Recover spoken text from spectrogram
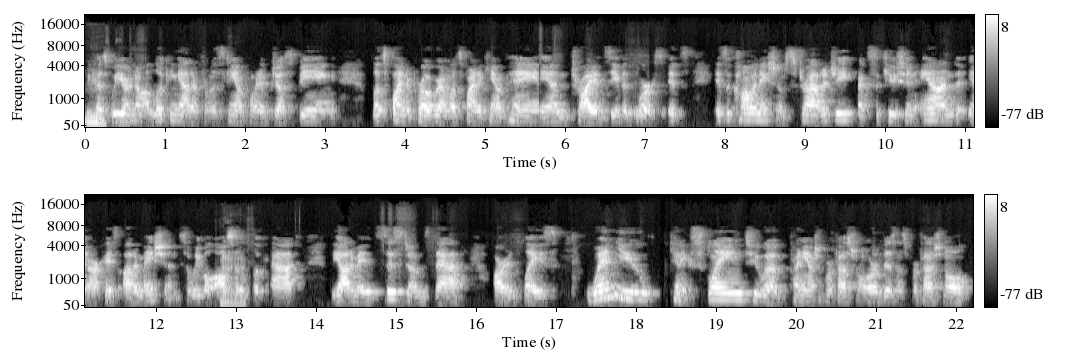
because mm. we are not looking at it from a standpoint of just being let's find a program, let's find a campaign and try it and see if it works. It's it's a combination of strategy, execution, and in our case, automation. So we will also look at the automated systems that are in place. When you can explain to a financial professional or a business professional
